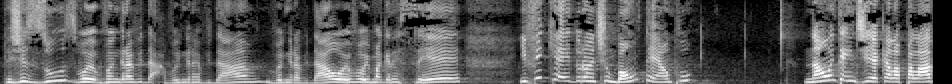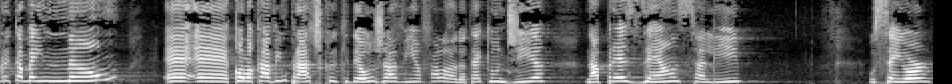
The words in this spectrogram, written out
Falei, Jesus, vou, vou engravidar, vou engravidar, vou engravidar, ou eu vou emagrecer. E fiquei durante um bom tempo. Não entendi aquela palavra e também não é, é, colocava em prática o que Deus já vinha falando. Até que um dia, na presença ali, o Senhor,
